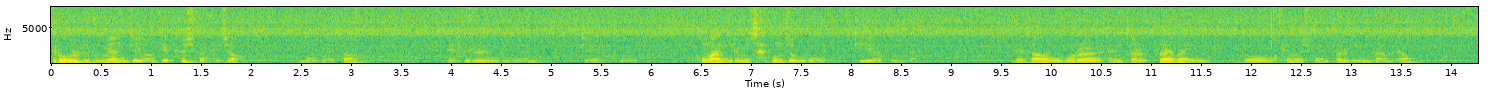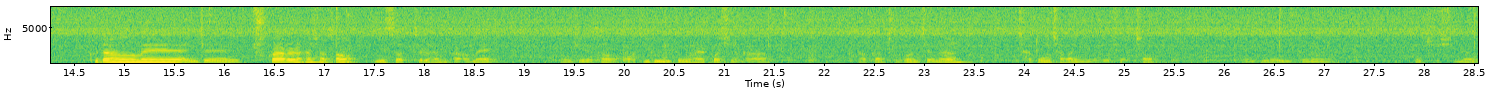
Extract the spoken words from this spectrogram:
드로우를 누르면 이제 여기에 표시가 되죠. 여기에서 애들을 누르면 이제 그 공항 이름이 자동적으로 기재가 됩니다. 그래서 이거를 엔터를 플라이바이로 해놓으시고 엔터를 누른 다음에요. 그 다음에 이제 추가를 하셔서 인서트를 한 다음에 여기에서 어디로 이동을 할 것인가. 아까 두 번째는 자동차가 있는 곳이었죠. 여기로 이동을 해주시면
